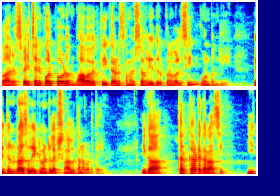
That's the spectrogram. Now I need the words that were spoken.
వారు స్వేచ్ఛను కోల్పోవడం భావ వ్యక్తీకరణ సమస్యలను ఎదుర్కొనవలసి ఉంటుంది. మిథున రాశిలో ఇటువంటి లక్షణాలు కనబడతాయి. ఇక కర్కాటక రాశి. ఈ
